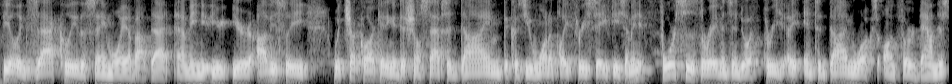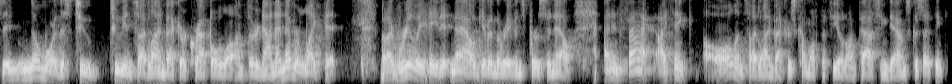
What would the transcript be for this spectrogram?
feel exactly the same way about that. I mean, you're obviously with Chuck Clark getting additional snaps at dime because you want to play three safeties. I mean, it forces the Ravens into a three into dime looks on third down. There's no more of this two two inside linebacker crapola on third down. I never liked it. But I really hate it now, given the Ravens' personnel. And in fact, I think all inside linebackers come off the field on passing downs because I think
